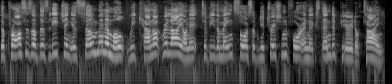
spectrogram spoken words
The process of this leaching is so minimal, we cannot rely on it to be the main source of nutrition for an extended period of time.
